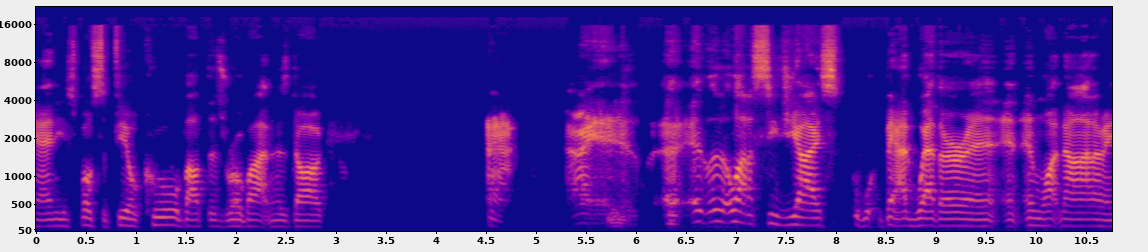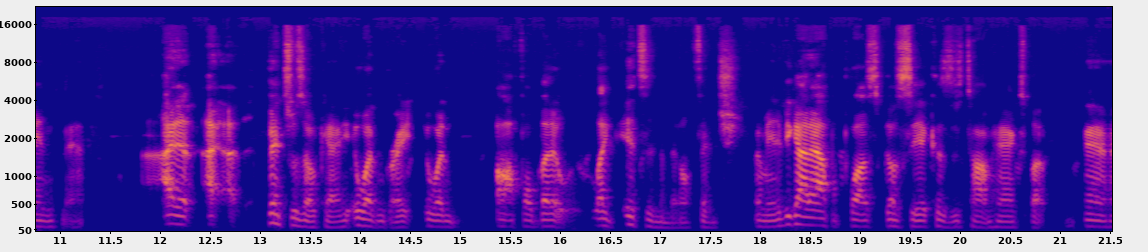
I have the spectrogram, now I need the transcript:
and you're supposed to feel cool about this robot and his dog. Ah, I, uh, a lot of CGI, bad weather and, and, and whatnot. I mean, eh, I, I Finch was okay. It wasn't great. It wasn't awful, but it like it's in the middle. Finch. I mean, if you got Apple Plus, go see it because it's Tom Hanks. But yeah,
